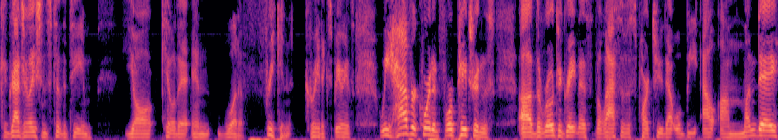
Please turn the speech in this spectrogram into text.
congratulations to the team. Y'all killed it, and what a freaking great experience. We have recorded for patrons, uh, The Road to Greatness, The Last of Us Part 2. That will be out on Monday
